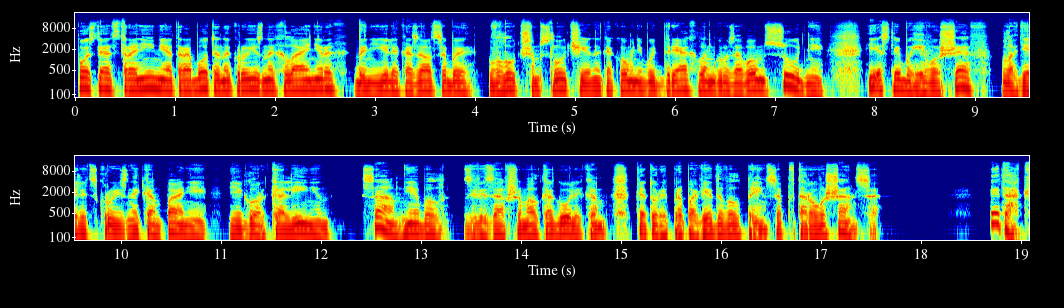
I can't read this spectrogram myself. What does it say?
После отстранения от работы на круизных лайнерах Даниэль оказался бы в лучшем случае на каком-нибудь дряхлом грузовом судне, если бы его шеф, владелец круизной компании Егор Калинин, сам не был завязавшим алкоголиком, который проповедовал принцип второго шанса. «Итак,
